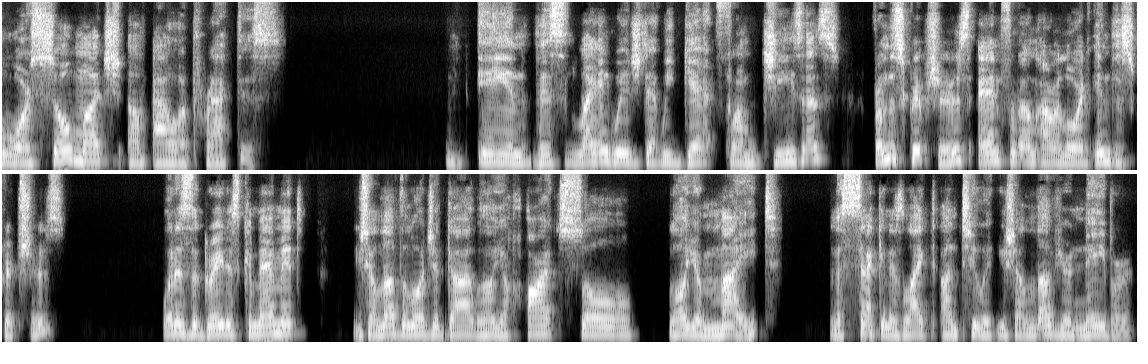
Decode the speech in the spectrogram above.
for so much of our practice in this language that we get from Jesus from the scriptures and from our Lord in the scriptures. What is the greatest commandment? You shall love the Lord your God with all your heart, soul, with all your might. And the second is like unto it, you shall love your neighbor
